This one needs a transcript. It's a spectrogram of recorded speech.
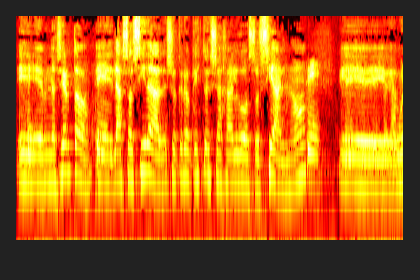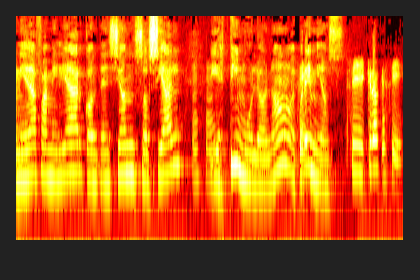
eh, ¿no es cierto? Eh, la sociedad, yo creo que esto ya es algo social, ¿no? Sí. unidad familiar, contención social y estímulo, ¿no? Premios. Sí, creo que sí.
